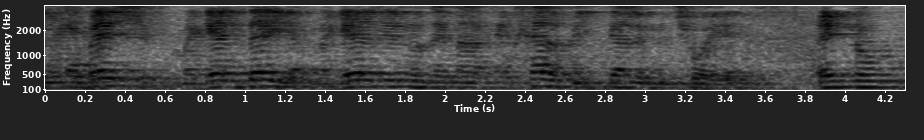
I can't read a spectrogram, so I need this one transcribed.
المباشر مجال ضيق مجال إنه زي ما كان خالد بيتكلم من شوية إنه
